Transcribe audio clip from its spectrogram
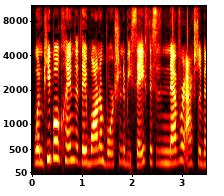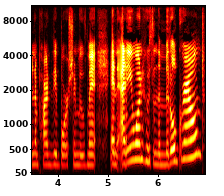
when people claim that they want abortion to be safe, this has never actually been a part of the abortion movement. And anyone who's in the middle ground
